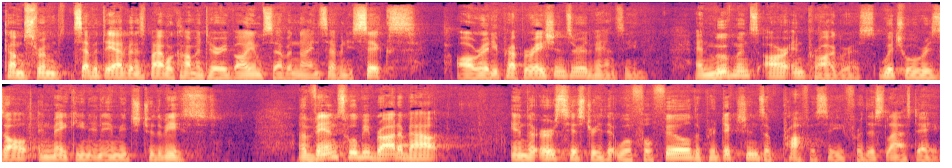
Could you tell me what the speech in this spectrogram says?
comes from Seventh day Adventist Bible Commentary, Volume 7, 976. Already preparations are advancing, and movements are in progress, which will result in making an image to the beast. Events will be brought about in the earth's history that will fulfill the predictions of prophecy for this last day,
